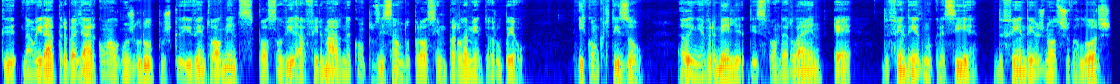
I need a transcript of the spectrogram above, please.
que não irá trabalhar com alguns grupos que eventualmente se possam vir a afirmar na composição do próximo Parlamento Europeu. E concretizou a linha vermelha, disse von der Leyen, é defendem a democracia, defendem os nossos valores,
